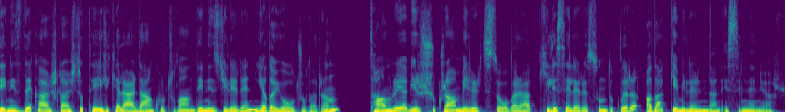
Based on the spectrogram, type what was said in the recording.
denizde karşılaştığı tehlikelerden kurtulan denizcilerin ya da yolcuların, Tanrı'ya bir şükran belirtisi olarak kiliselere sundukları adak gemilerinden esinleniyor.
